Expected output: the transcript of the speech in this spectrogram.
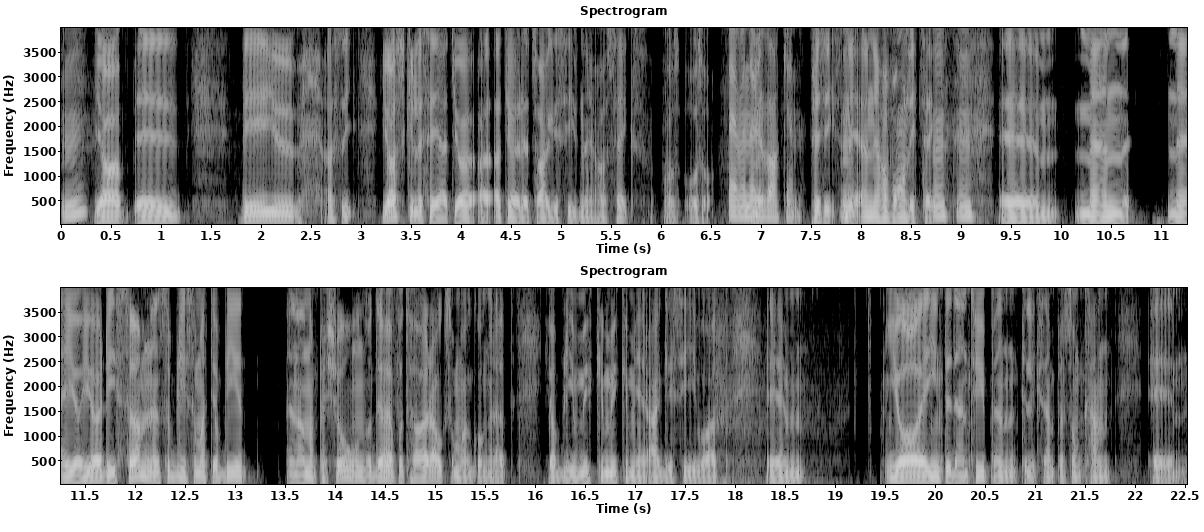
mm, Ja, eh, det är ju, alltså, jag skulle säga att jag, att jag är rätt så aggressiv när jag har sex och, och så. även när du är Men- vaken. Precis, Mm. när, när jag har vanligt sex. Mm, mm. Eh, men när jag gör det i sömnen så blir det som att jag blir en annan person och det har jag fått höra också många gånger att jag blir mycket, mycket mer aggressiv och att ehm, jag är inte den typen till exempel som kan ehm,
